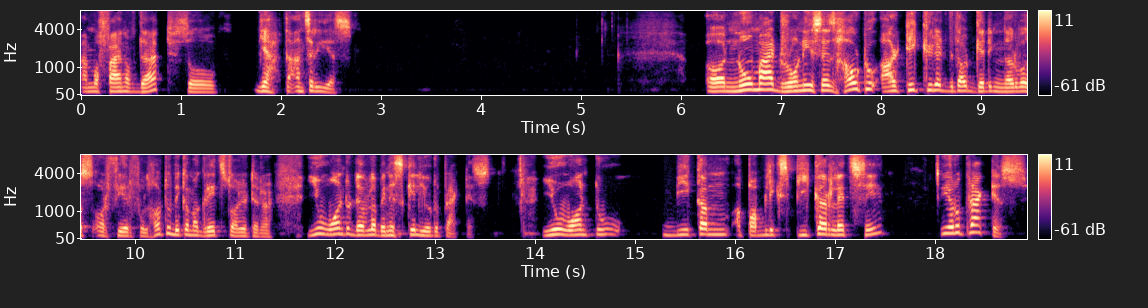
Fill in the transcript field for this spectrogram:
I'm a fan of that. So yeah, the answer is yes. Uh, Nomad Ronnie says how to articulate without getting nervous or fearful. How to become a great storyteller. You want to develop any skill, you have to practice. You want to become a public speaker, let's say, you have to practice.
